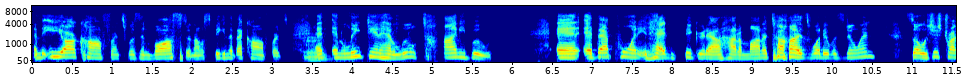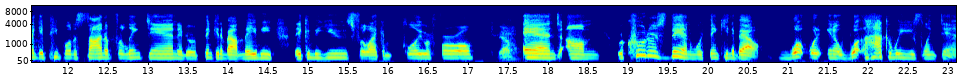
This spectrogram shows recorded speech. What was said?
and the ER conference was in Boston. I was speaking at that conference, mm. and and LinkedIn had a little tiny booth, and at that point, it hadn't figured out how to monetize what it was doing. So it was just trying to get people to sign up for LinkedIn and or thinking about maybe they could be used for like employee referral. Yep. And um, recruiters then were thinking about what would you know what how can we use linkedin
